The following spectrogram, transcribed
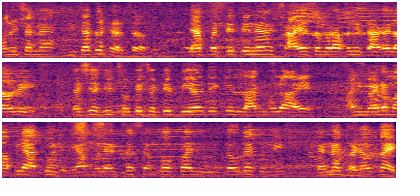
मनुष्यांना हिताचं ठरतं. त्या पद्धतीनं शाळेसमोर आपण ही झाडं लावली तसेच ही छोटी छोटी बिय देखील लहान मुलं आहेत. आणि मॅडम आपल्या हातून या मुलांचं संगोपन रुजवताय तुम्ही त्यांना घडवताय.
